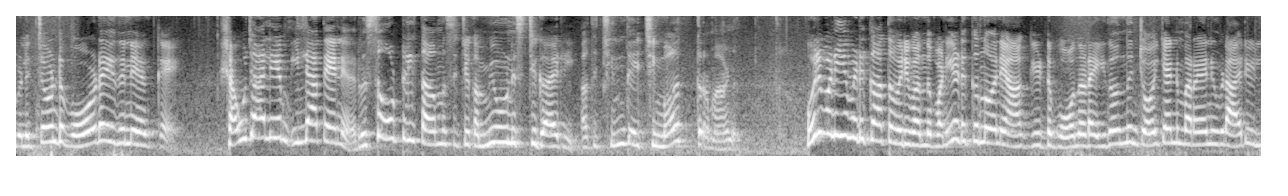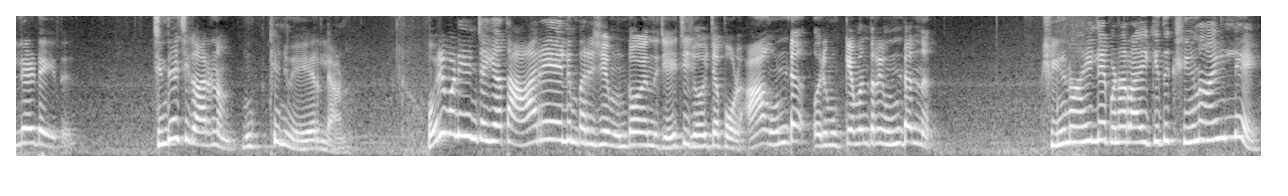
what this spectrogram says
വിളിച്ചോണ്ട് പോടെ ഇതിനെയൊക്കെ. ശൗചാലയം ഇല്ലാത്തതിന് റിസോർട്ടിൽ താമസിച്ച കമ്മ്യൂണിസ്റ്റുകാരി അത് ചിന്തേച്ചി മാത്രമാണ്. ഒരു പണിയും എടുക്കാത്തവർ വന്ന് പണിയെടുക്കുന്നവനെ ആക്കിയിട്ട് പോന്നടേ ഇതൊന്നും ചോദിക്കാനും പറയാനും ഇവിടെ ആരും ഇല്ലേടേ ഇത്. ചിന്തിച്ച് കാരണം മുഖ്യന് വേറിലാണ്. ഒരു പണിയും ചെയ്യാത്ത ആരേലും പരിചയം ഉണ്ടോ എന്ന് ചേച്ചി ചോദിച്ചപ്പോൾ ആ ഉണ്ട് ഒരു മുഖ്യമന്ത്രി ഉണ്ടെന്ന്. ക്ഷീണായില്ലേ പിണറായിക്ക്? ഇത് ക്ഷീണായില്ലേ?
